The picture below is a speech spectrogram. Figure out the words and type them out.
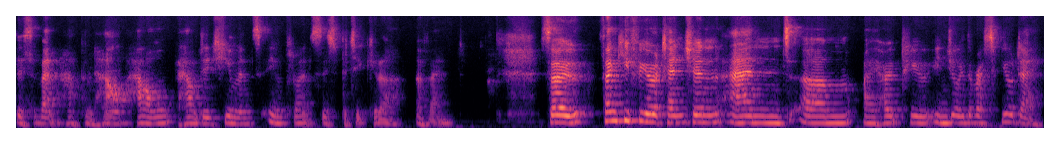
this event happened, how, how, how did humans influence this particular event? So thank you for your attention and um, I hope you enjoy the rest of your day.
